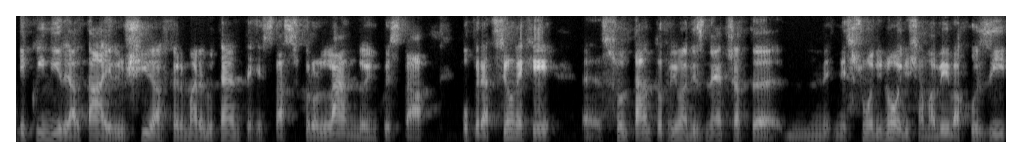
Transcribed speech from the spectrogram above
E quindi in realtà riuscire a fermare l'utente che sta scrollando in questa operazione che eh, soltanto prima di Snapchat n- nessuno di noi diciamo, aveva così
